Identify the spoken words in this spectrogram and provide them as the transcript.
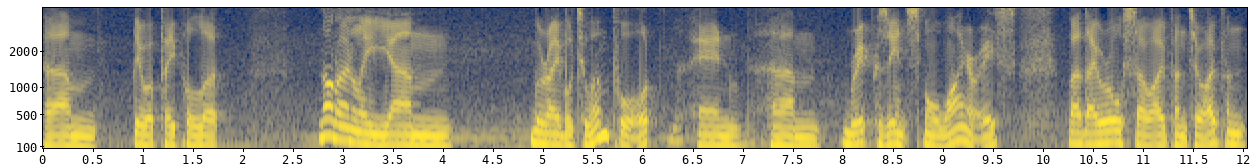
um, there were people that not only um, were able to import and um, represent small wineries, but they were also open to open.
